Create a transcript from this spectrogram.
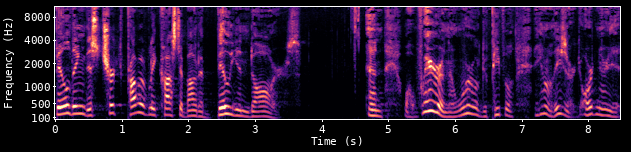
building, this church, probably cost about a billion dollars. And, well, where in the world do people, you know, these are ordinary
